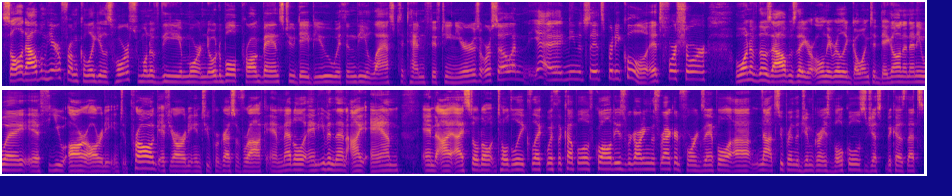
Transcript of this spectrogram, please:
Solid album here from Caligula's Horse, one of the more notable prog bands to debut within the last 10 15 years or so. And yeah, I mean, it's, it's pretty cool. It's for sure one of those albums that you're only really going to dig on in any way if you are already into prog, if you're already into progressive rock and metal, and even then, I am and I, I still don't totally click with a couple of qualities regarding this record. For example, uh, not super into Jim Grey's vocals, just because that's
